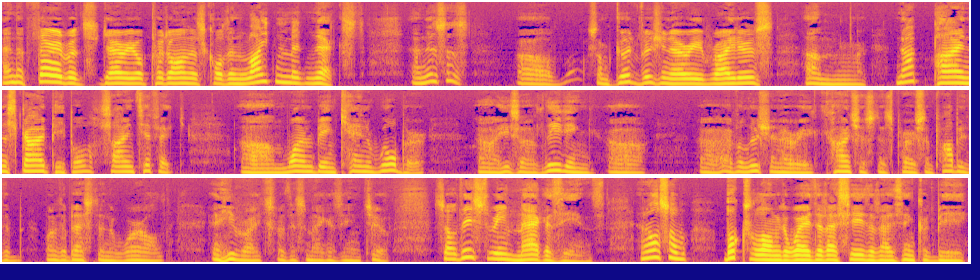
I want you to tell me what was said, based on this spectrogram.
And the third, which Gary will put on, is called Enlightenment Next. And this is uh, some good visionary writers, um, not pie in the sky people, scientific. Um, one being Ken Wilber. Uh, he's a leading uh, uh, evolutionary consciousness person, probably the, one of the best in the world. And he writes for this magazine too. So these three magazines, and also books along the way that I see that I think could be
